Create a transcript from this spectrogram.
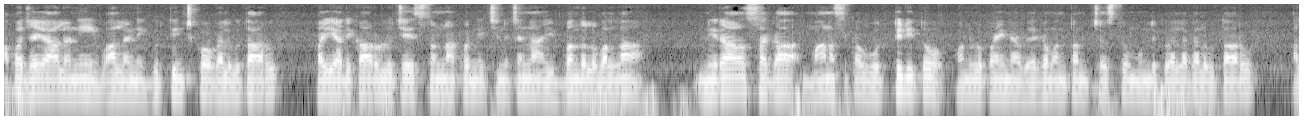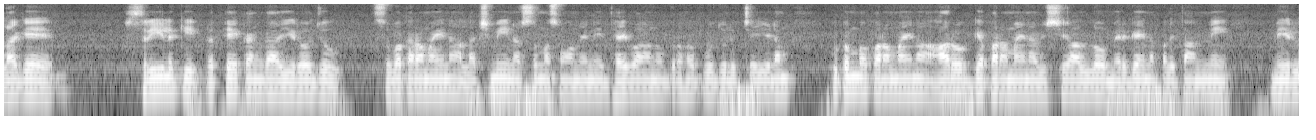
అపజయాలని వాళ్ళని గుర్తించుకోగలుగుతారు. పై అధికారులు చేస్తున్న కొన్ని చిన్న చిన్న ఇబ్బందుల వల్ల నిరాశగా మానసిక ఒత్తిడితో పనులపైన వేగవంతం చేస్తూ ముందుకు వెళ్ళగలుగుతారు. అలాగే స్త్రీలకి ప్రత్యేకంగా ఈరోజు శుభకరమైన లక్ష్మీ నరసింహస్వామిని దైవానుగ్రహ పూజలు చేయడం కుటుంబపరమైన ఆరోగ్యపరమైన విషయాల్లో మెరుగైన ఫలితాన్ని మీరు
